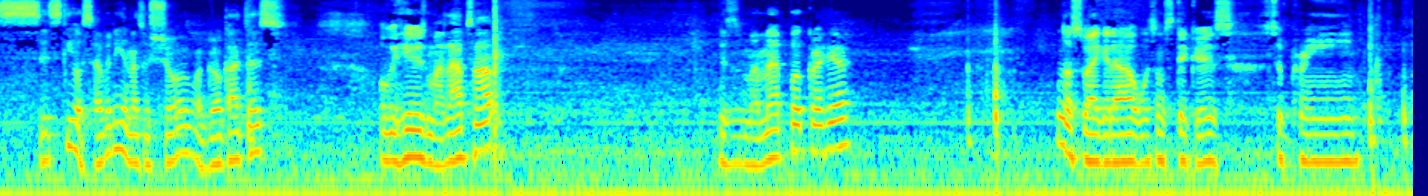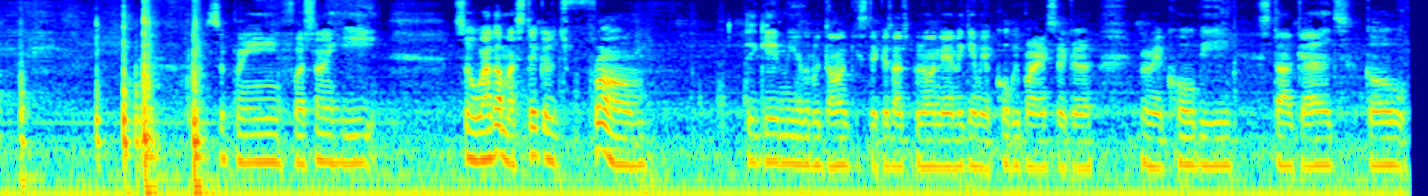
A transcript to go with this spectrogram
60 or 70, I'm not too sure. My girl got this. Over here is my laptop. This is my MacBook right here. I'm gonna swag it out with some stickers. Supreme. Supreme for Sun Heat. So where I got my stickers from, they gave me a little donkey sticker, so I just put on there, and they gave me a Kobe Bryant sticker. Remember Kobe, stock ads, gold.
